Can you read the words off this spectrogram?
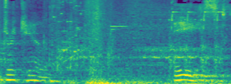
Quadra kill. Aced.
